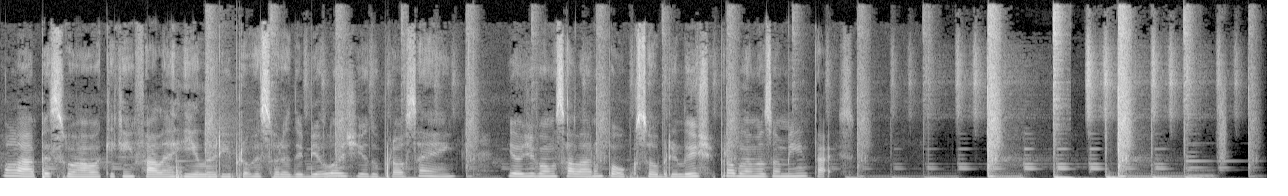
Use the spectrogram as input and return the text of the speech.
Olá pessoal, aqui quem fala é Hilary, professora de Biologia do ProCEM, e hoje vamos falar um pouco sobre lixo e problemas ambientais.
